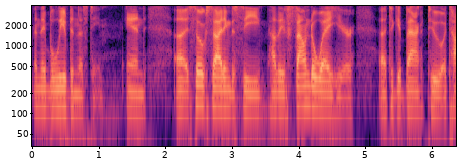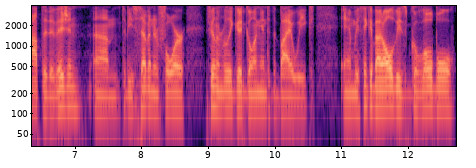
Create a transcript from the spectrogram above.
and they believed in this team. And uh, it's so exciting to see how they've found a way here uh, to get back to atop the division, um, to be seven and four, feeling really good going into the bye week. and we think about all these global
